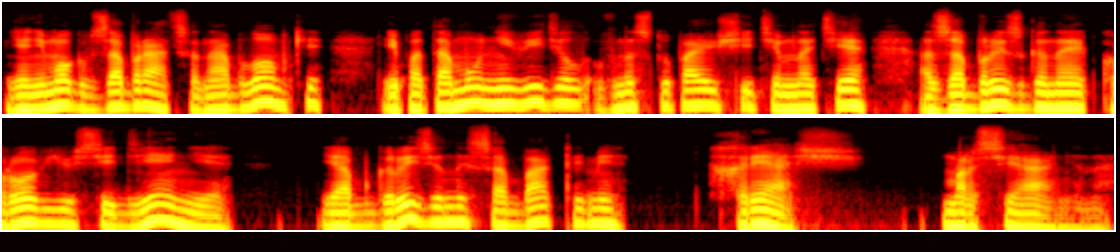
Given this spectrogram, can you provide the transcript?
Я не мог взобраться на обломки и потому не видел в наступающей темноте забрызганное кровью сиденье и обгрызенный собаками хрящ марсианина.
